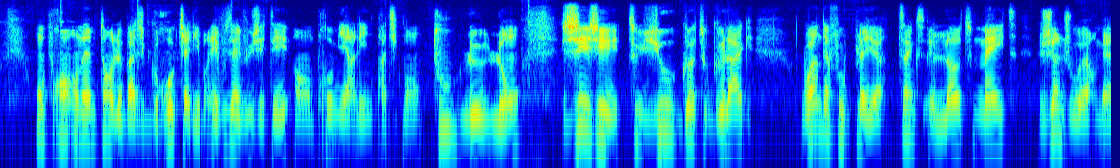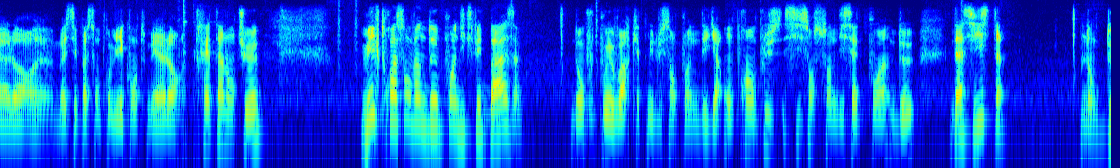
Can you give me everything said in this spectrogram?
On prend en même temps le badge gros calibre. Et vous avez vu, j'étais en première ligne pratiquement tout le long. GG to you, go to Gulag. Wonderful player, thanks a lot, mate. Jeune joueur, mais alors, euh, bah, c'est pas son premier compte, mais alors très talentueux. 1322 points d'XP de base. Donc vous pouvez voir 4800 points de dégâts. On prend en plus 677 points d'assist. Donc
